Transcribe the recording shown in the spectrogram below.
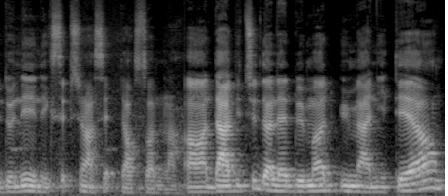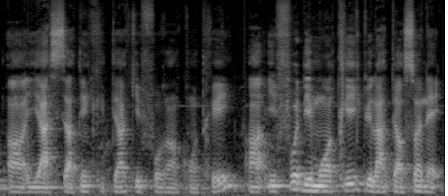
donner une exception à cette personne-là. D'habitude, dans les demandes humanitaires, il y a certains critères qu'il faut rencontrer. il faut démontrer que la personne est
